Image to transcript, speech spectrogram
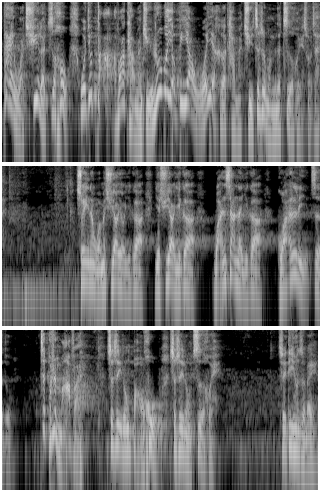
带我去了之后，我就打发他们去。如果有必要，我也和他们去。这是我们的智慧所在。所以呢，我们需要有一个，也需要一个完善的一个管理制度。这不是麻烦。这是一种保护，这是一种智慧。所以弟兄姊妹，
